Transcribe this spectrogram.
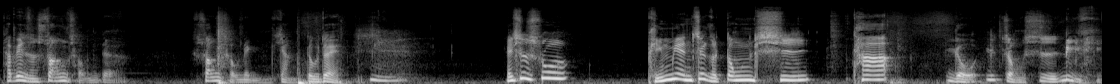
它变成双重的双重的影像，对不对？嗯。也就是说，平面这个东西，它有一种是立体。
